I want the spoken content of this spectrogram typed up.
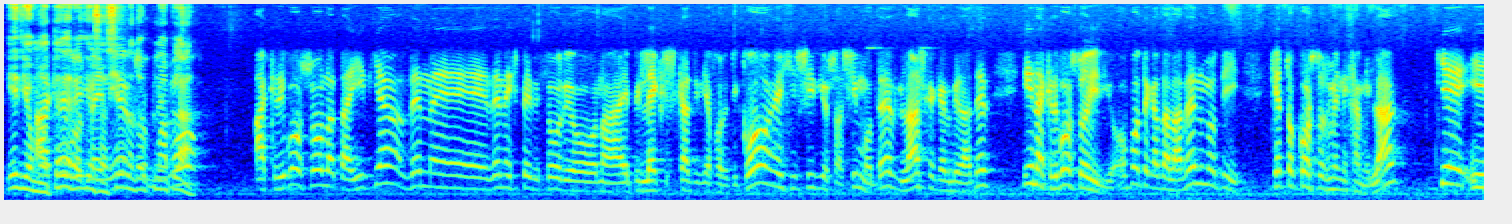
Ίδιο μοτέρ, ίδιος σασί, να το πούμε απλά. Ακριβώς όλα τα ίδια, δεν, ε, δεν έχεις περιθώριο να επιλέξεις κάτι διαφορετικό, έχεις ίδιος σασί, μοτέρ, λάσκα, καρμπυρατέρ, είναι ακριβώς το ίδιο. Οπότε καταλαβαίνουμε ότι και το κόστος μένει χαμηλά και οι,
